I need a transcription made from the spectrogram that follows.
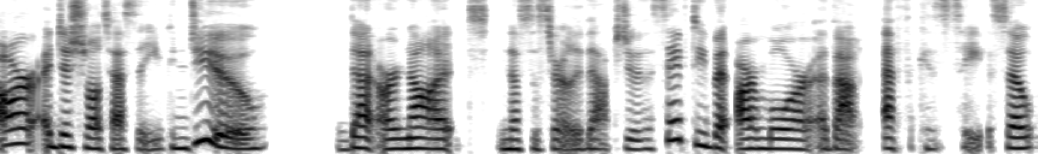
are additional tests that you can do that are not necessarily that have to do with safety, but are more about efficacy. So,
